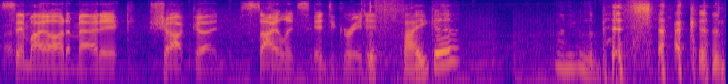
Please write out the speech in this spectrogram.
semi-automatic, shotgun, silence integrated. The Saiga? Not even the best shotgun.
